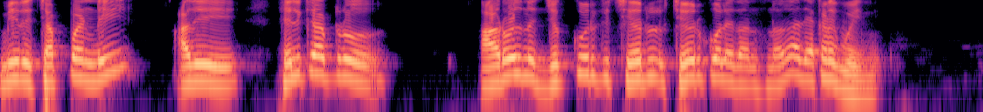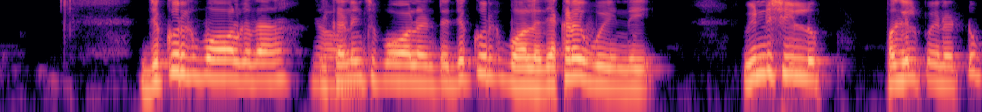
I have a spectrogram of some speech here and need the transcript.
మీరు చెప్పండి అది హెలికాప్టరు ఆ రోజున జక్కూరుకి చేరు చేరుకోలేదు అంటున్నారు అది ఎక్కడికి పోయింది? జక్కూరుకి పోవాలి కదా? ఇక్కడి నుంచి పోవాలంటే జక్కూరుకి పోలేదు ఎక్కడికి పోయింది? విండ్ షీల్డ్ పగిలిపోయినట్టు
